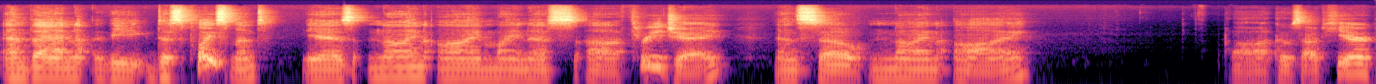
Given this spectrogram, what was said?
And then the displacement is 9i minus, uh, 3j. And so 9i uh, goes out here,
